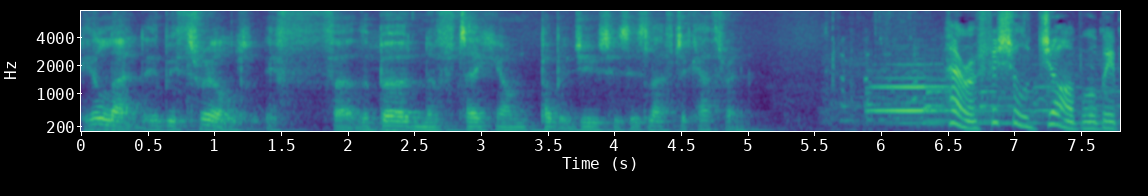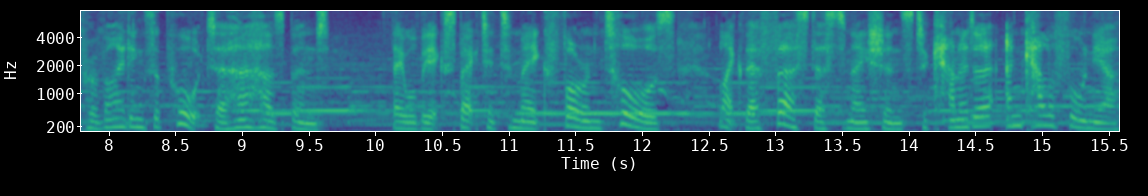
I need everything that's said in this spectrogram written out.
he'll let he'll be thrilled if uh, the burden of taking on public duties is left to Catherine. Her official job will be providing support to her husband. They will be expected to make foreign tours, like their first destinations to Canada and California.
